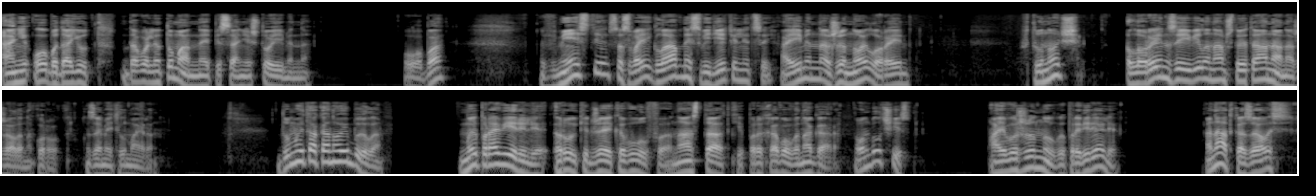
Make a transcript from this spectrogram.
Они оба дают довольно туманное описание, что именно. Оба? Вместе со своей главной свидетельницей, а именно женой Лоррейн. В ту ночь Лоррейн заявила нам, что это она нажала на курок, — заметил Майрон. Думаю, так оно и было. Мы проверили руки Джейка Вулфа на остатки порохового нагара. Он был чист. А его жену вы проверяли? Она отказалась,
